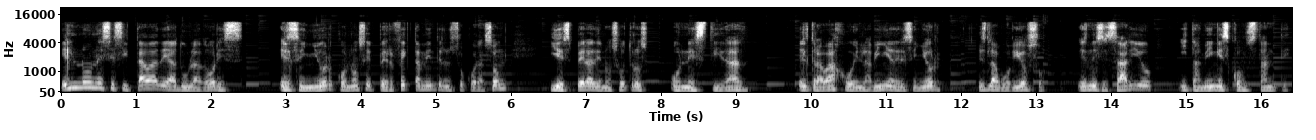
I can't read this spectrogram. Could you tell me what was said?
él no necesitaba de aduladores. El Señor conoce perfectamente nuestro corazón y espera de nosotros honestidad. El trabajo en la viña del Señor es laborioso, es necesario y también es constante,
